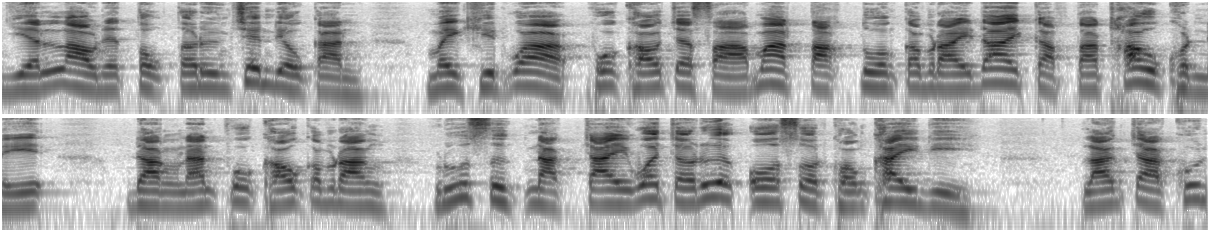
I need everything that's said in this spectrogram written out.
เหยียนเหล่าเนี่ยตกตะลึงเช่นเดียวกัน ไม่คิดว่าพวกเขาจะสามารถตักตวงกำไรได้กับตาเท่าคนนี้ ดังนั้นพวกเขากำลังรู้สึกหนักใจว่าจะเลือกโอสถของใครดี หลังจากคุณ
